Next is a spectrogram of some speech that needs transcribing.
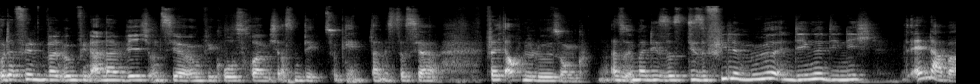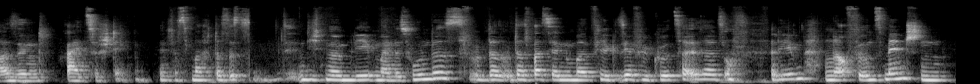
Oder finden wir irgendwie einen anderen Weg, uns hier irgendwie großräumig aus dem Weg zu gehen. Dann ist das ja vielleicht auch eine Lösung. Also immer dieses, diese viele Mühe in Dinge, die nicht änderbar sind, reinzustecken. Das macht, das ist nicht nur im Leben eines Hundes, das, was ja nun mal viel, sehr viel kürzer ist als unser Leben, sondern auch für uns Menschen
